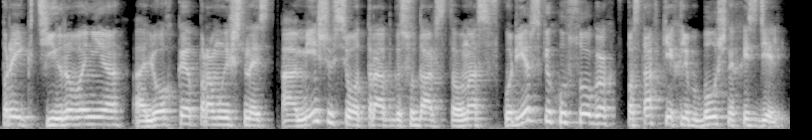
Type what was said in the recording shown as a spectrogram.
проектирование, а легкая промышленность. А меньше всего трат государства у нас в курьерских услугах, в поставке хлебобулочных изделий.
